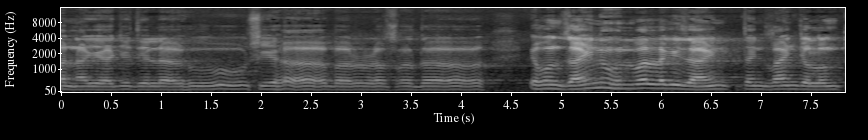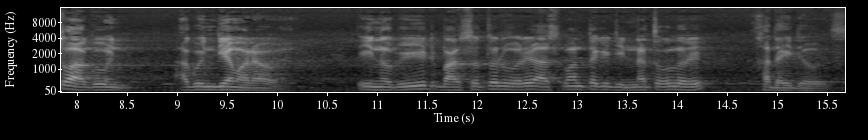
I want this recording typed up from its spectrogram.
আনায়াজিদিলাহু শিহাবার রাসাদা এখন যাইনু শুনবার লাগি যাইন তাই ফাইন জ্বলন্ত আগুন আগুন দিয়া মারা হয়। এই নবীর বাসতর ভরে আসমান থেকে জিন্নাত হলরে খাদাই দেওয়া হয়েছে।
